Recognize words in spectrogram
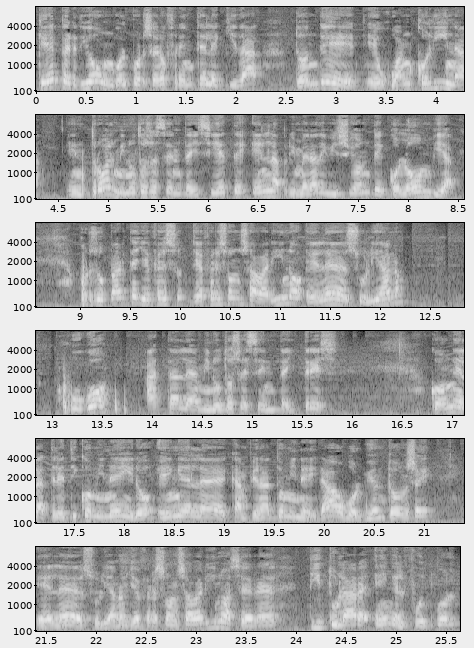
que perdió un gol por cero frente a la Equidad, donde eh, Juan Colina entró al minuto 67 en la primera división de Colombia. Por su parte, Jefferson Savarino, el eh, zuliano, jugó hasta el minuto 63 con el Atlético Mineiro en el eh, campeonato Mineirao. Volvió entonces el eh, Zuliano Jefferson Savarino a ser eh, titular en el fútbol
